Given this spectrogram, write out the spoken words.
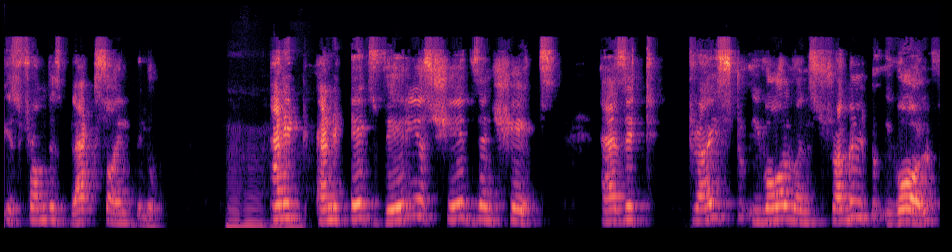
is from this black soil below. Mm-hmm. And it and it takes various shades and shapes as it tries to evolve and struggle to evolve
